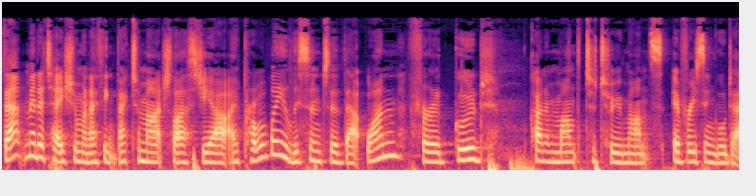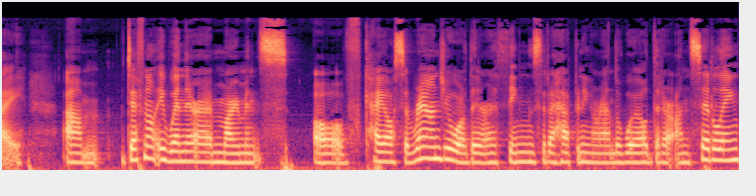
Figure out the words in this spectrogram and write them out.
that meditation, when I think back to March last year, I probably listened to that one for a good kind of month to two months every single day. Um, definitely when there are moments of chaos around you or there are things that are happening around the world that are unsettling,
